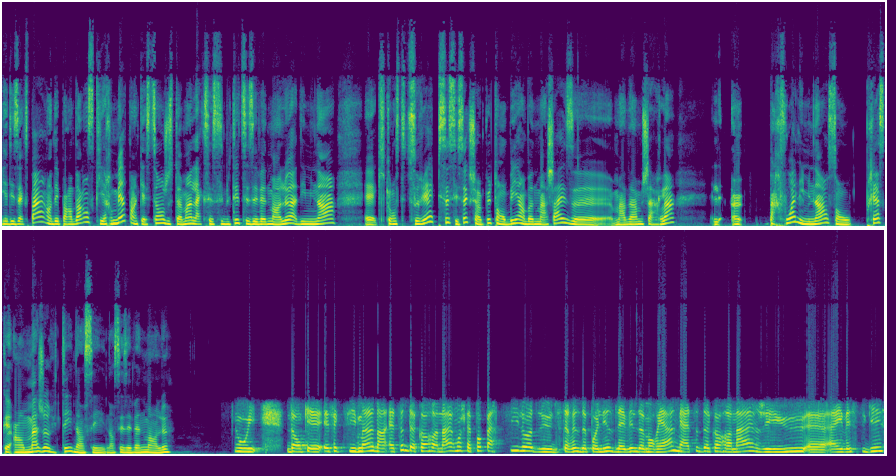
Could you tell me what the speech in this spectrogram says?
il y a des experts en dépendance qui remettent en question justement l'accessibilité de ces événements-là à des mineurs euh, qui constitueraient. Puis ça, c'est ça que je suis un peu tombée en bas de ma chaise, euh, Madame Charland. Parfois, les mineurs sont presque en majorité dans ces dans ces événements-là. Oui. Donc, euh, effectivement, dans, à titre de coroner, moi, je fais pas partie là, du, du service de police de la ville de Montréal, mais à titre de coroner, j'ai eu euh, à investiguer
